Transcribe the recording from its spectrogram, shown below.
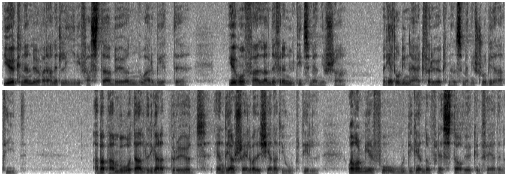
I öknen övade han ett liv i fasta bön och arbete, ögonfallande för en nutidsmänniska, men helt ordinärt för öknens människor vid denna tid. Abba Pambo åt aldrig annat bröd än det han själv hade tjänat ihop till och han var mer fåordig än de flesta av ökenfäderna.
